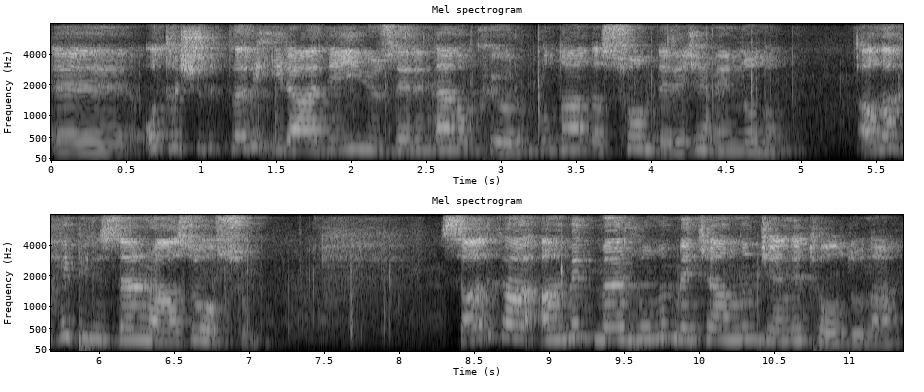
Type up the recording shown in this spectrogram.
e, o taşıdıkları iradeyi yüzlerinden okuyorum. Bundan da son derece memnunum. Allah hepinizden razı olsun. Sadık Ah- Ahmet merhumun mekanının cennet olduğuna,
